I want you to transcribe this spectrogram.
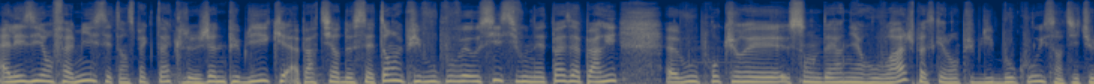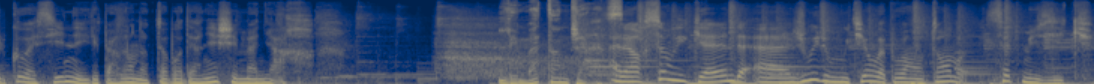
Allez-y en famille c'est un spectacle jeune public à partir de 7 ans. Et puis vous pouvez aussi, si vous n'êtes pas à Paris, euh, vous procurer son dernier ouvrage parce qu'elle en publie beaucoup. Il s'intitule Coassine et il est paru en octobre dernier chez Magnard. Les matins de jazz. Alors ce week-end, à Jouy-le-Moutier, on va pouvoir entendre cette musique.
